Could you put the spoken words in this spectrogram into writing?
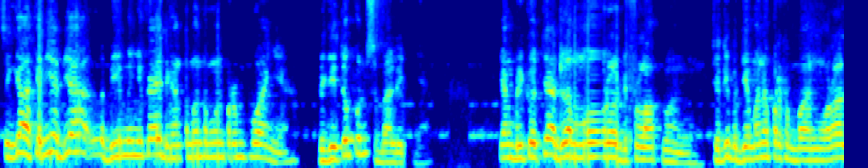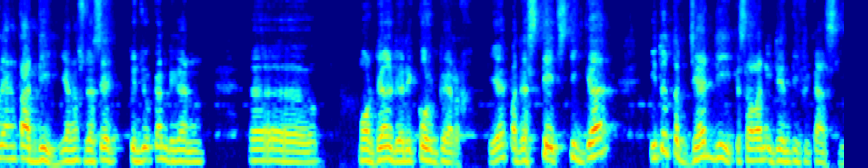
Sehingga akhirnya dia lebih menyukai dengan teman-teman perempuannya. Begitupun sebaliknya. Yang berikutnya adalah moral development. Jadi bagaimana perkembangan moral yang tadi, yang sudah saya tunjukkan dengan uh, model dari Colbert. ya Pada stage 3 itu terjadi kesalahan identifikasi.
